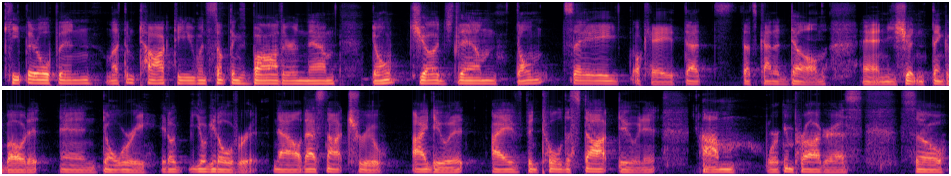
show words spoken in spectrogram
Keep it open. Let them talk to you when something's bothering them. Don't judge them. Don't say, "Okay, that's that's kind of dumb, and you shouldn't think about it." And don't worry, it'll you'll get over it. Now, that's not true. I do it. I've been told to stop doing it. I'm work in progress. So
